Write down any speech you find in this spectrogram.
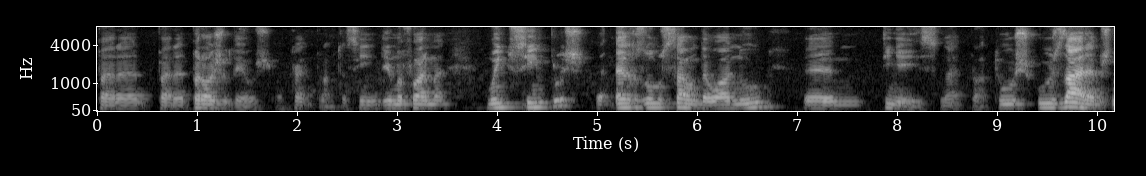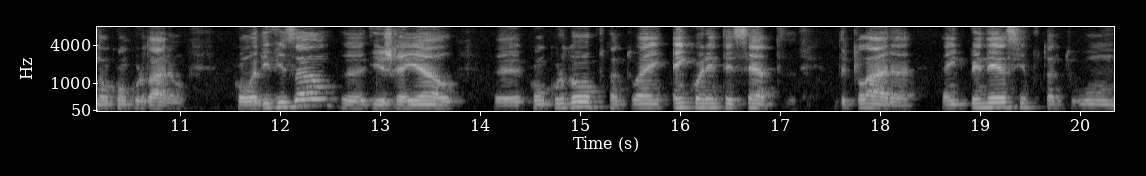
para, para, para os judeus. Okay? Pronto, assim, de uma forma muito simples, a resolução da ONU um, tinha isso. É? Pronto, os, os árabes não concordaram com a divisão, uh, Israel uh, concordou, portanto, em, em 47 declara a independência, portanto, um,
